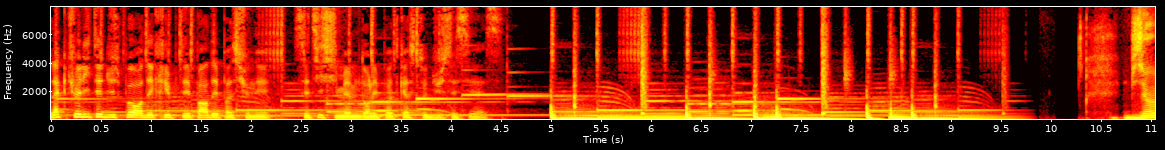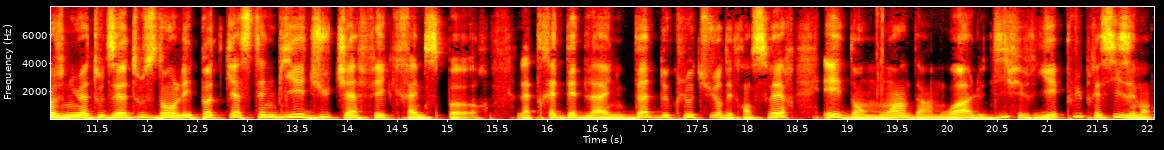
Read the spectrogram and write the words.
L'actualité du sport décryptée par des passionnés, c'est ici même dans les podcasts du CCS. Bienvenue à toutes et à tous dans les podcasts NBA du Café Crème Sport. La trade deadline ou date de clôture des transferts est dans moins d'un mois, le 10 février plus précisément.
